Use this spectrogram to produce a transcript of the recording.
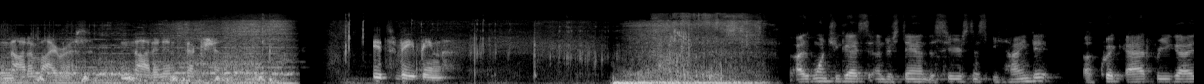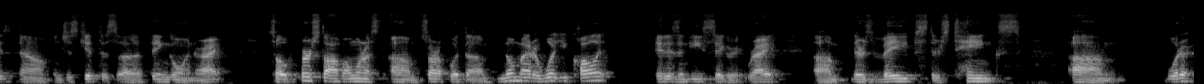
not a virus, not an infection. It's vaping. I want you guys to understand the seriousness behind it. A quick ad for you guys um, and just get this uh, thing going, all right? So first off, I want to um, start off with um, no matter what you call it, it is an e-cigarette, right? Um, there's vapes, there's tanks, um, what are,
